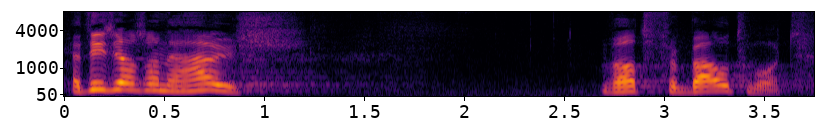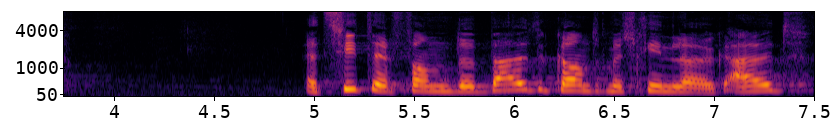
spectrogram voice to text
Het is als een huis wat verbouwd wordt. Het ziet er van de buitenkant misschien leuk uit,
